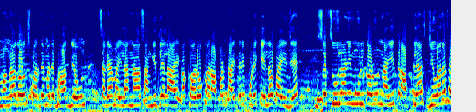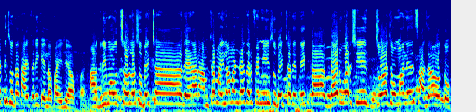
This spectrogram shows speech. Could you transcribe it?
मंगळागौर स्पर्धेमध्ये भाग घेऊन सगळ्या महिलांना सांगितलेलं आहे का खरोखर आपण काहीतरी पुढे केलं पाहिजे. नुसतं चूल आणि मूल कडून नाही तर आपल्या जीवनासाठी सुद्धा काहीतरी केलं पाहिजे आपण. आगरी महोत्सवला शुभेच्छा देणार आमच्या महिला मंडळातर्फे मी शुभेच्छा देते का दरवर्षी जो जोमाने साजरा होतो.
